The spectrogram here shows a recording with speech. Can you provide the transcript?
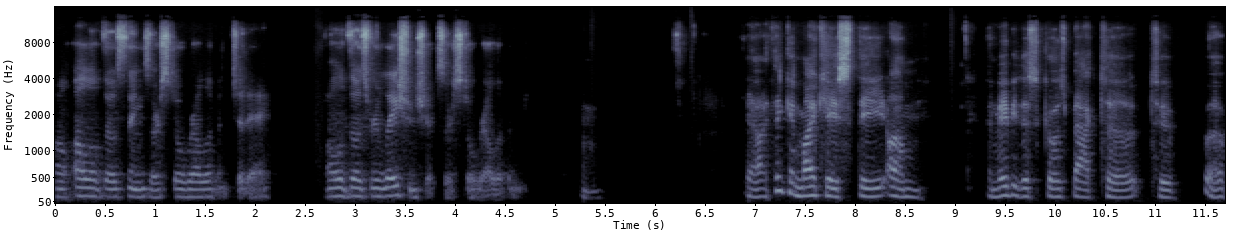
all, all, of those things are still relevant today. All of those relationships are still relevant. Mm-hmm. Yeah, I think in my case, the um, and maybe this goes back to to uh,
